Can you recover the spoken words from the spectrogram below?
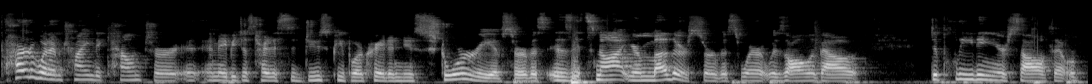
part of what I'm trying to counter and maybe just try to seduce people or create a new story of service is it's not your mother's service where it was all about depleting yourself or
